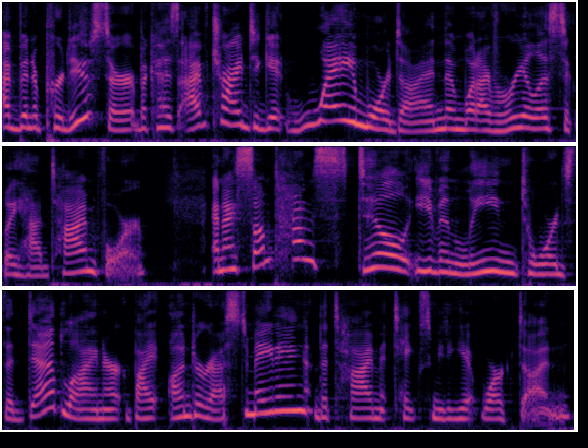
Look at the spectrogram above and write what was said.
I've been a producer because I've tried to get way more done than what I've realistically had time for. And I sometimes still even lean towards the deadliner by underestimating the time it takes me to get work done.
